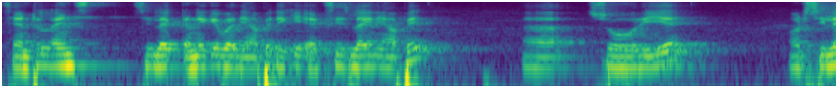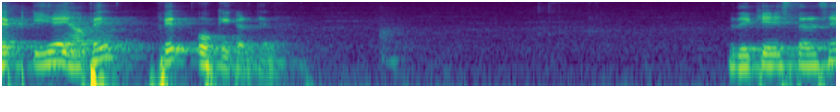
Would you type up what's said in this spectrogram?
सेंटर लाइन सिलेक्ट करने के बाद यहाँ पे देखिए एक्सिस लाइन यहाँ पे शो हो रही है और सिलेक्ट की है यहाँ पे, फिर ओके कर देना है। देखिए इस तरह से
